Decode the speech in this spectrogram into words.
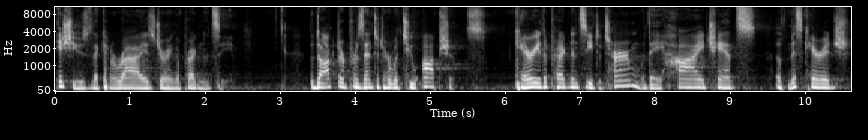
issues that can arise during a pregnancy. The doctor presented her with two options carry the pregnancy to term with a high chance of miscarriage,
